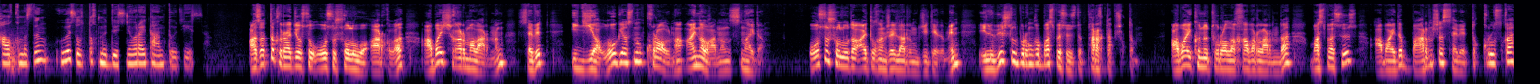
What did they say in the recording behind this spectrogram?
халқымыздың өз ұлттық мүддесіне орай танытуы тиіс. Азаттық радиосы осы шолуы арқылы абай шығармаларының совет идеологиясының құралына айналғанын сынайды. Осы шолуда айтылған жайлардың жетегімен 55 жыл бұрынғы баспасөзді парақтап шықтым. Абай күні туралы хабарларында баспасөз абайды барынша советтік құрылысқа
